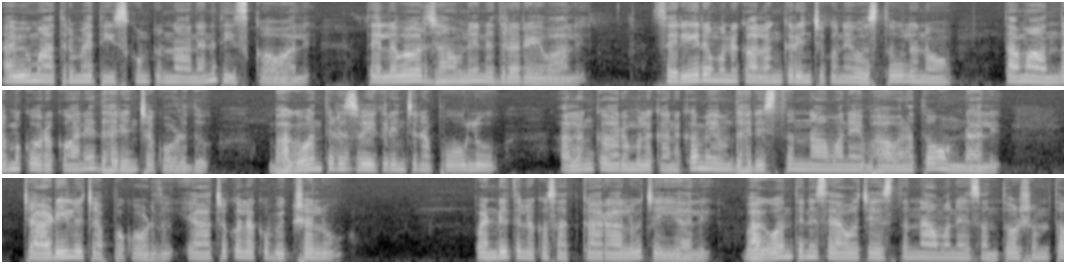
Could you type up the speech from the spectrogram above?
అవి మాత్రమే తీసుకుంటున్నానని తీసుకోవాలి. తెల్లవారుజామునే నిద్రరేవాలి. శరీరమునకు అలంకరించుకునే వస్తువులను తమ అందము కొరకు అని ధరించకూడదు. భగవంతుడు స్వీకరించిన పూలు అలంకారములు కనుక మేము ధరిస్తున్నామనే భావనతో ఉండాలి. చాడీలు చెప్పకూడదు. యాచకులకు భిక్షలు పండితులకు సత్కారాలు చేయాలి భగవంతుని సేవ చేస్తున్నామనే సంతోషంతో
